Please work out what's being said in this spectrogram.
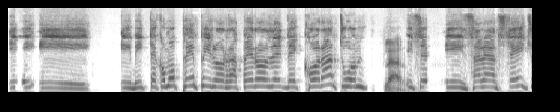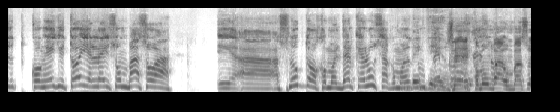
Y, y, y viste como pimp y los raperos de, de him. Claro. Y, se, y sale on stage con ellos y todo. Y él le hizo un vaso a, y a, a Snoop Dogg, como el del que él usa, como el un deal. pimp. O sea, es como un, va- un vaso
